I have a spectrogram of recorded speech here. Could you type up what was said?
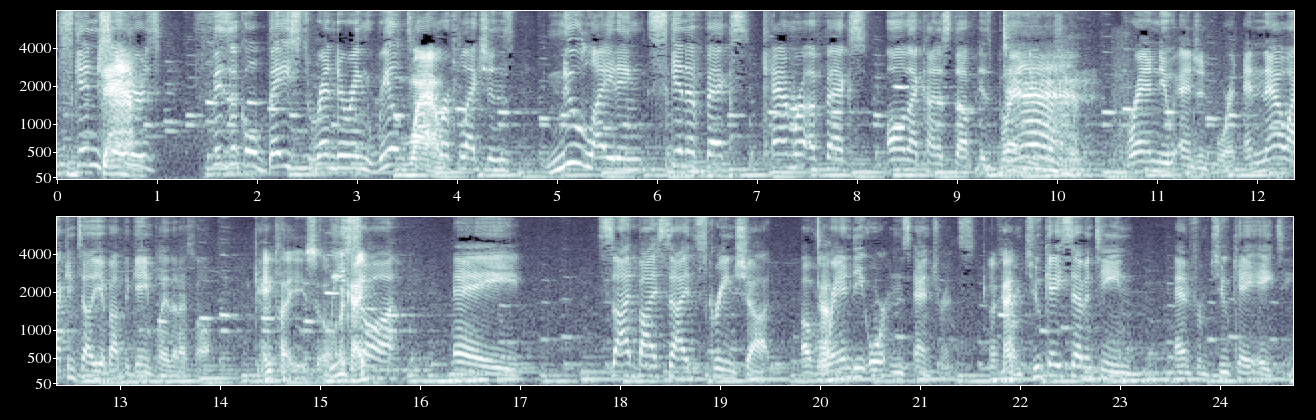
Skin Damn. shaders, physical based rendering, real time Wow. reflections, new lighting, skin effects, camera effects, all that kind of stuff is brand new. this. Brand new engine for it. And now I can tell you about the gameplay that I saw. gameplay you saw. We okay. saw a side by side screenshot of Yeah. Randy Orton's entrance Okay. from 2K17 and from 2K18.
